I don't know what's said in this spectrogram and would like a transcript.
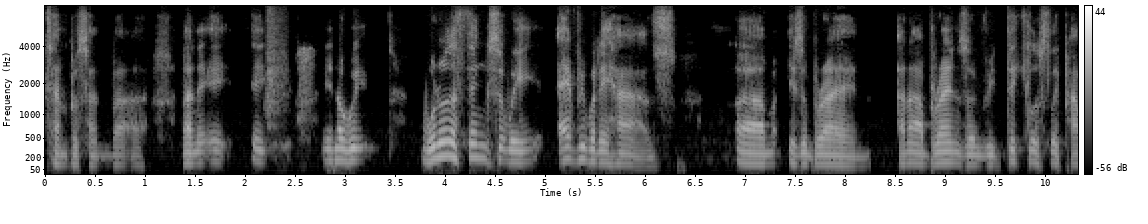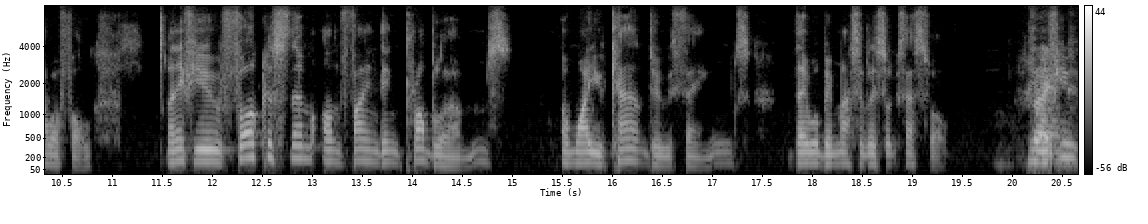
10% better? And it, it you know we one of the things that we everybody has um, is a brain and our brains are ridiculously powerful. And if you focus them on finding problems and why you can't do things they will be massively successful. Right. if you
